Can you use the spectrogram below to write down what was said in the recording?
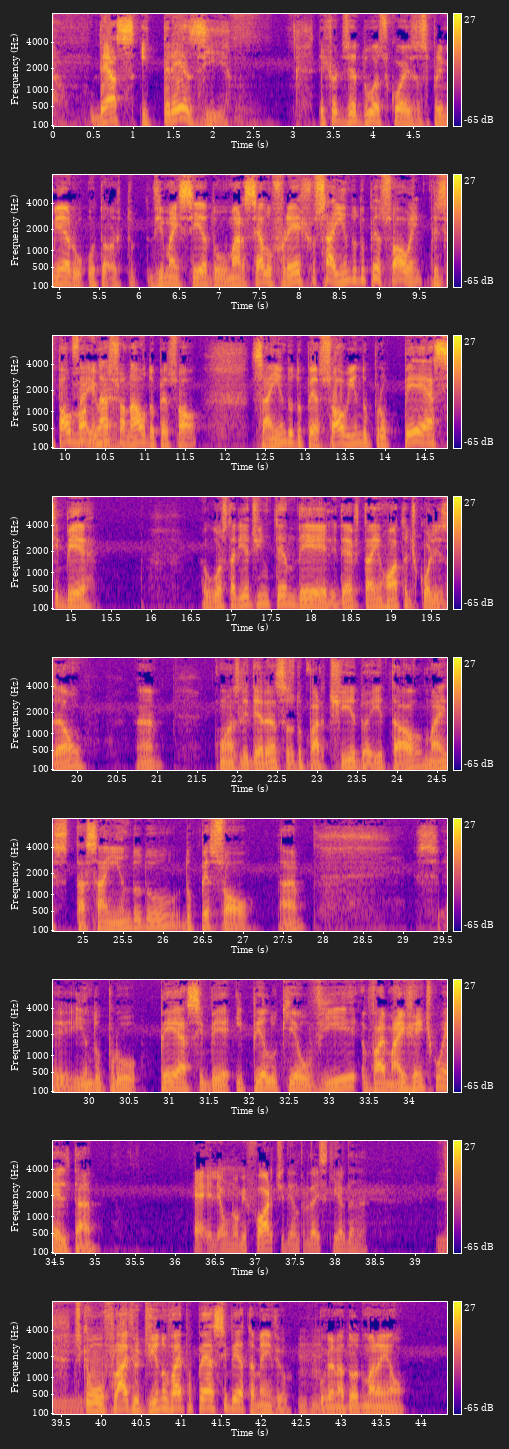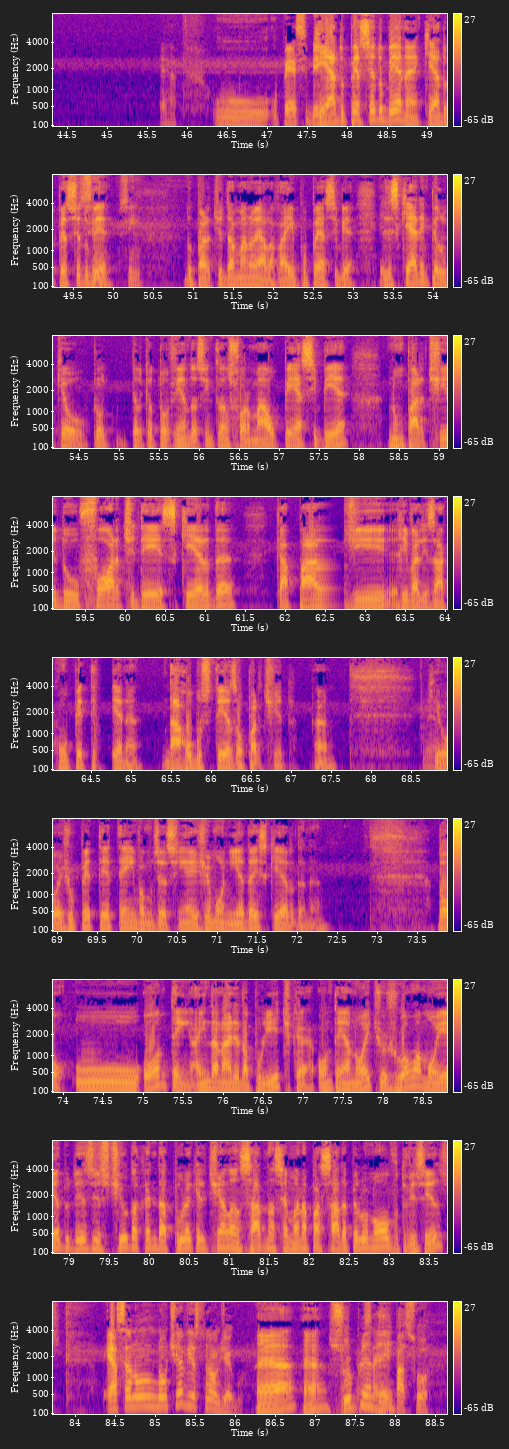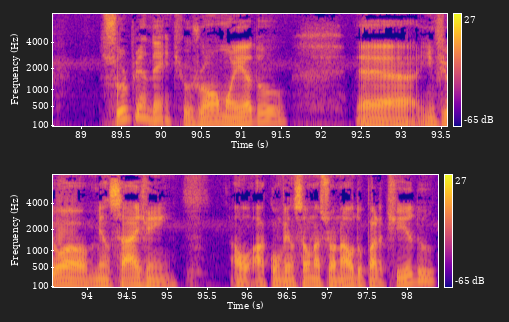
10 e 13. Deixa eu dizer duas coisas. Primeiro, o, vi mais cedo o Marcelo Freixo saindo do pessoal, hein? Principal nome Saiu, né? nacional né? do pessoal. Saindo do pessoal, indo para o PSB. Eu gostaria de entender, ele deve estar em rota de colisão né, com as lideranças do partido aí e tal, mas está saindo do, do PSOL, tá? Indo pro PSB e pelo que eu vi, vai mais gente com ele, tá? É, ele é um nome forte dentro da esquerda, né? E... Diz que o Flávio Dino vai pro PSB também, viu? Uhum. Governador do Maranhão. É. O, o PSB. Que, que, é do PC do B, né? Que é do PC do sim, B. Sim. Do partido da Manuela, vai ir pro PSB. Eles querem, pelo que eu, pelo, pelo que eu tô vendo, assim, transformar o PSB num partido forte de esquerda, capaz de rivalizar com o PT, né? Dar robustez ao partido, né? É. Que hoje o PT tem, vamos dizer assim, a hegemonia da esquerda, né? Bom, o, ontem, ainda na área da política, ontem à noite, o João Amoedo desistiu da candidatura que ele tinha lançado na semana passada pelo Novo. Tu viste isso? Essa eu não, não tinha visto, não, Diego. É, é, surpreendente. Essa passou. Surpreendente. O João Amoedo é, enviou mensagem à Convenção Nacional do Partido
